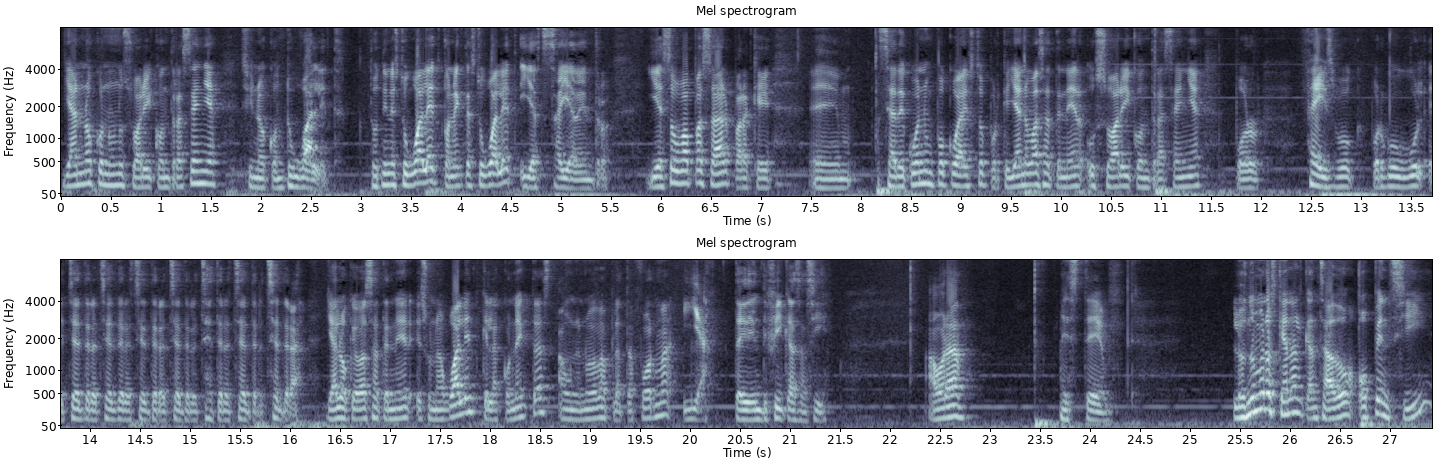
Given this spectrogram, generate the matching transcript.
ya no con un usuario y contraseña, sino con tu wallet. Tú tienes tu wallet, conectas tu wallet y ya estás ahí adentro. Y eso va a pasar para que em, se adecuen un poco a esto porque ya no vas a tener usuario y contraseña por Facebook, por Google, etcétera, etcétera, etcétera, etcétera, etcétera, etcétera, etcétera. Ya lo que vas a tener es una wallet que la conectas a una nueva plataforma y ya, te identificas así. Ahora, este, los números que han alcanzado OpenSea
